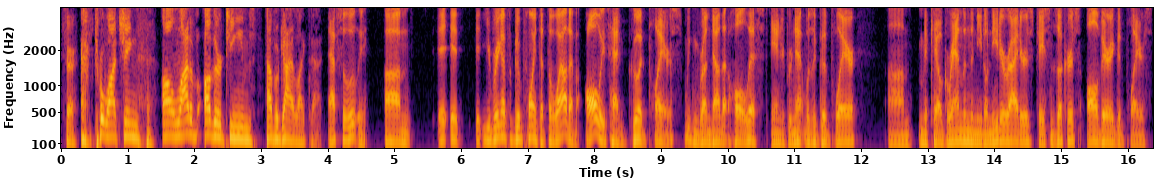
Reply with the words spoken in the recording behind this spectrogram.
Sure. After watching a lot of other teams have a guy like that. Absolutely. Um, it, it, it, you bring up a good point that the Wild have always had good players. We can run down that whole list. Andrew Brunette was a good player. Um, Mikael Granlund, the Niederreiters, Jason Zuckers, all very good players.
